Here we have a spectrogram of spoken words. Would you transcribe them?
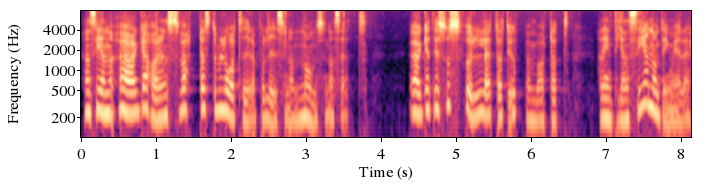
Hans ena öga har den svartaste blåtira poliserna någonsin har sett. Ögat är så svullet att det är uppenbart att han inte kan se någonting med det.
